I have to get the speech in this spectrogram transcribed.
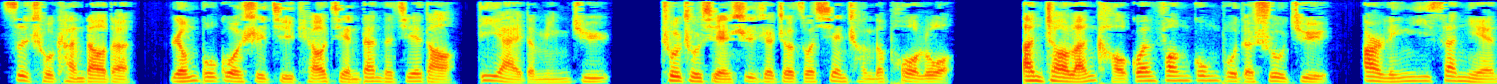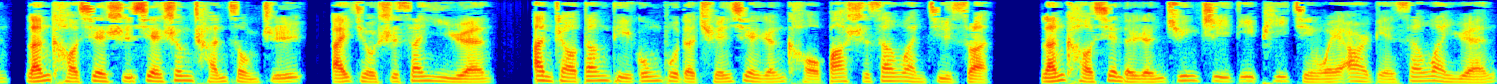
四处看到的。仍不过是几条简单的街道、低矮的民居，处处显示着这座县城的破落。按照兰考官方公布的数据，二零一三年兰考县实现生产总值百九十三亿元。按照当地公布的全县人口八十三万计算，兰考县的人均 GDP 仅为二点三万元。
